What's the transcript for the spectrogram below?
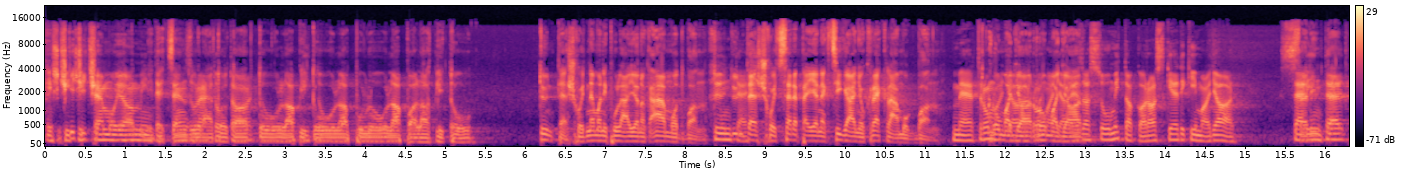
és kicsit sem olyan, mint egy cenzurától tartó, lapító, lapuló, lapalapító. Tüntes, hogy ne manipuláljanak álmodban. Tüntes. Tüntes, hogy szerepeljenek cigányok reklámokban. Mert romagyar, Romagyar, ez a szó mit akar? Azt kérdi ki magyar? Szerinted,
